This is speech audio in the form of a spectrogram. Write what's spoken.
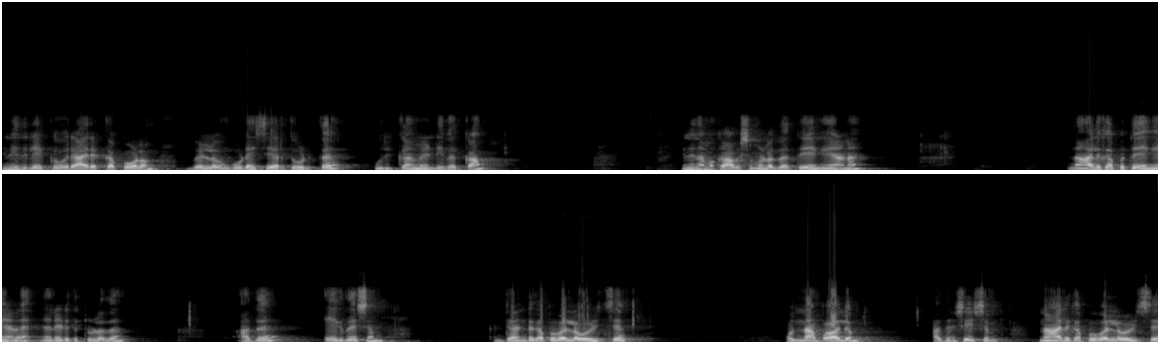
ഇനി ഇതിലേക്ക് ഒരു അരക്കപ്പോളം വെള്ളവും കൂടെ ചേർത്ത് കൊടുത്ത് ഉരുക്കാൻ വേണ്ടി വെക്കാം. ഇനി നമുക്ക് ആവശ്യമുള്ളത് തേങ്ങയാണ്. നാല് കപ്പ് തേങ്ങയാണ് ഞാൻ എടുത്തിട്ടുള്ളത്. അത് ഏകദേശം രണ്ട് കപ്പ് വെള്ളം ഒഴിച്ച് ഒന്നാം പാലും അതിനുശേഷം നാല് കപ്പ് വെള്ളമൊഴിച്ച്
